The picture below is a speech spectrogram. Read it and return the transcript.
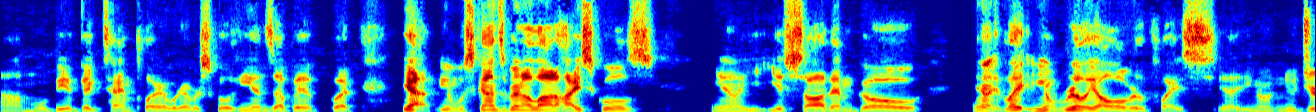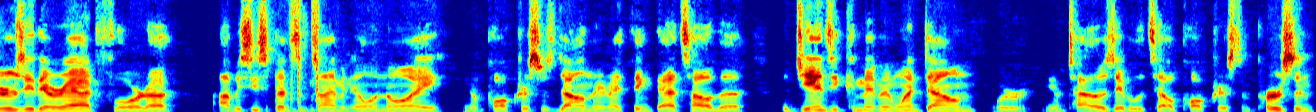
um, will be a big time player, at whatever school he ends up at. But yeah, you know, Wisconsin's been a lot of high schools. You know, you, you saw them go you know, like you know, really all over the place. Yeah, you know, New Jersey they were at, Florida. Obviously, spent some time in Illinois. You know, Paul Chryst was down there, and I think that's how the the Jansey commitment went down, where you know Tyler was able to tell Paul Chryst in person.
